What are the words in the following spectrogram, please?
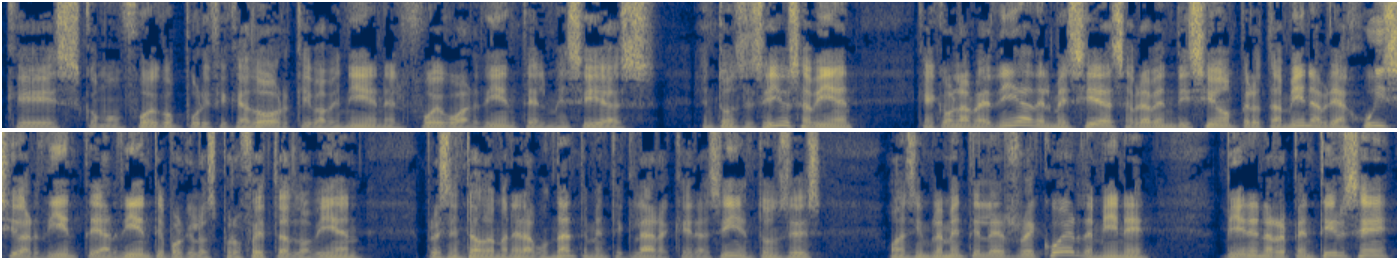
que es como un fuego purificador que iba a venir en el fuego ardiente el Mesías. Entonces ellos sabían que con la venida del Mesías habría bendición, pero también habría juicio ardiente, ardiente, porque los profetas lo habían presentado de manera abundantemente clara que era así. Entonces Juan simplemente les recuerde, miren, vienen a arrepentirse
